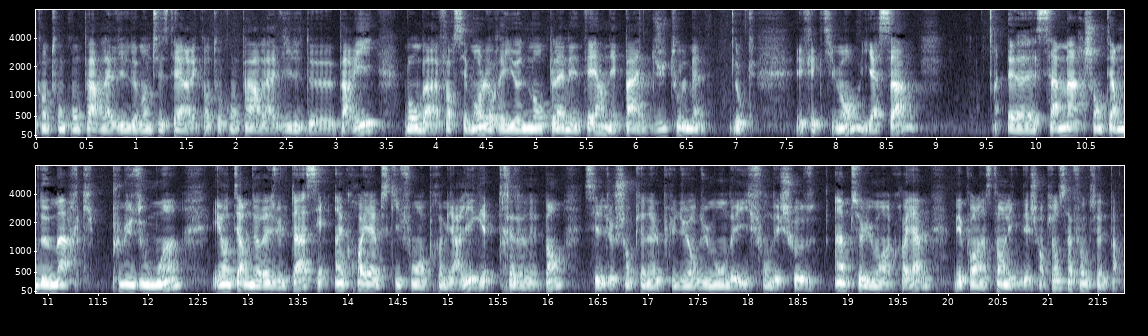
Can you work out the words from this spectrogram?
quand on compare la ville de Manchester et quand on compare la ville de Paris, bon bah forcément le rayonnement planétaire n'est pas du tout le même. Donc effectivement, il y a ça. ça marche en termes de marque plus ou moins. Et en termes de résultats, c'est incroyable ce qu'ils font en première ligue, très honnêtement. C'est le championnat le plus dur du monde et ils font des choses absolument incroyables. Mais pour l'instant, Ligue des Champions, ça fonctionne pas.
